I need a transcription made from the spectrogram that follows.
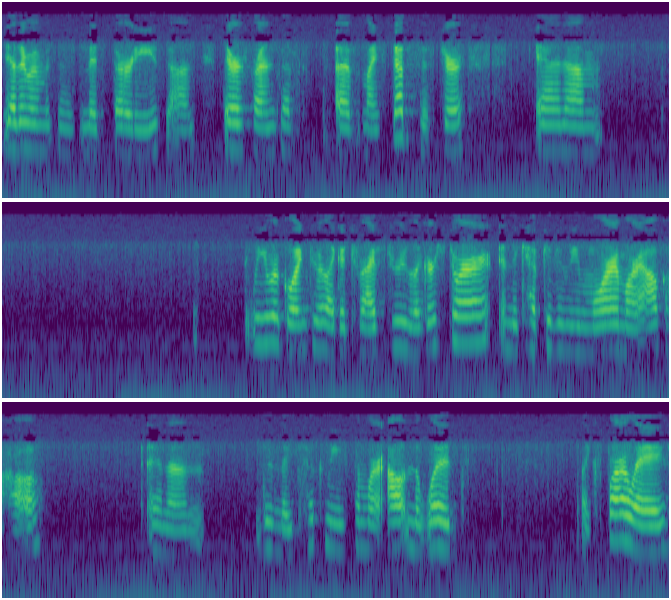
The other one was in his mid 30s. Um, they were friends of of my stepsister, and um, we were going through like a drive-through liquor store, and they kept giving me more and more alcohol. And um, then they took me somewhere out in the woods, like far away,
